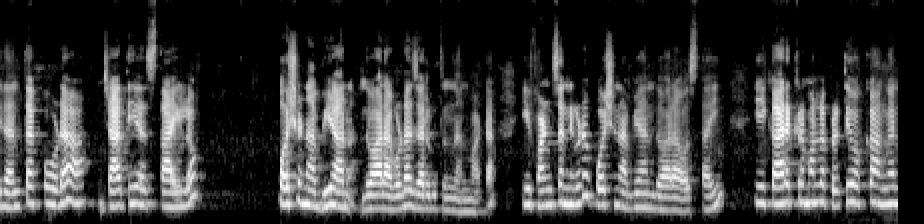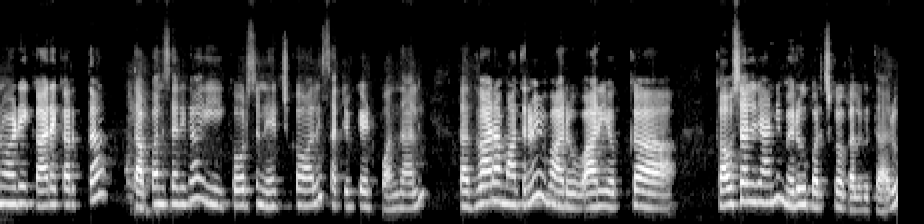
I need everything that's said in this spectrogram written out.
ఇదంతా కూడా జాతీయ స్థాయిలో పోషణ అభియాన్ ద్వారా కూడా జరుగుతుందన్నమాట. ఈ ఫండ్స్ అన్నీ కూడా పోషణ అభియాన్ ద్వారా వస్తాయి. ఈ కార్యక్రమంలో ప్రతి ఒక్క అంగన్వాడీ కార్యకర్త తప్పనిసరిగా ఈ కోర్సు నేర్చుకోవాలి సర్టిఫికేట్ పొందాలి. తద్వారా మాత్రమే వారు వారి యొక్క కౌశల్యాన్ని మెరుగుపరుచుకోగలుగుతారు.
